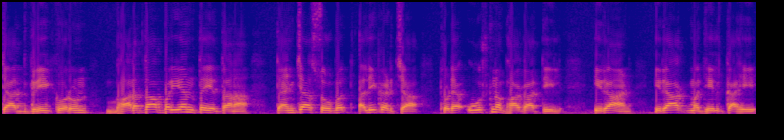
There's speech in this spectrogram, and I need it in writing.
त्यात ग्रीकवरून भारतापर्यंत येताना त्यांच्यासोबत अलीकडच्या थोड्या उष्ण भागातील इराण इराकमधील काही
